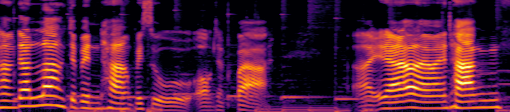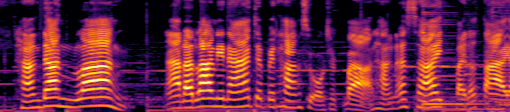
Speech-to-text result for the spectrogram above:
ทางด้านล่างจะเป็นทางไปสู่ออกจากป่าไอ้นะอะไรทางทางด้านล่างอ่าด้านล่างนี่นะ จะไปทางสู่ออกจากป่า ทางด้านซ้ายไปแล้วตาย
